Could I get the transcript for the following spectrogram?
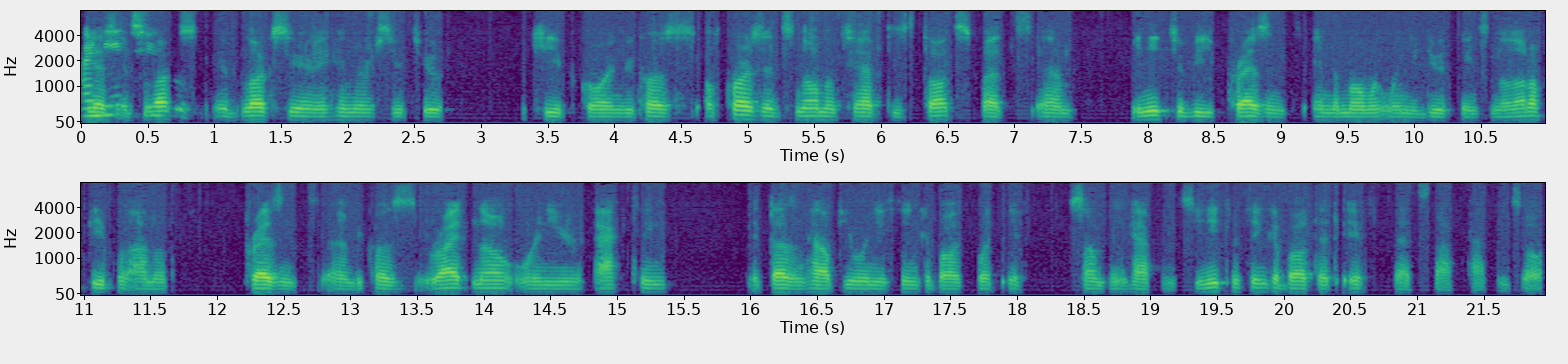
I yes, need it to. blocks it blocks you and it hinders you to keep going because of course it's normal to have these thoughts, but um, you need to be present in the moment when you do things. And a lot of people are not present uh, because right now when you're acting, it doesn't help you when you think about what if something happens. You need to think about that if that stuff happens. So,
